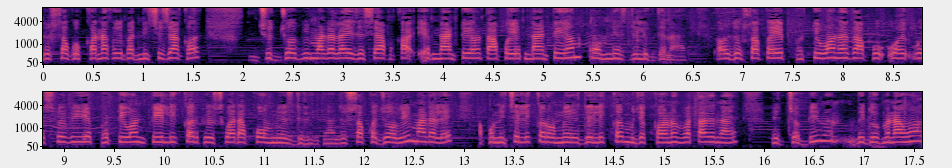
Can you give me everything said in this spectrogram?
दोस्तों, आपको करना के बाद नीचे जाकर, जो जो भी मॉडल है जैसे आपका एफ़ नाइनटी एम तो आपको F ninety M H D लिख देना है। और दोस्तों, आपका एफ़ फोर्टी वन है तो आपको उस पर भी एफ़ फोर्टी वन टी लिख कर फिर उसके बाद आपको एच डी लिख देना है। दोस्तों, आपका जो भी मॉडल है, आपको नीचे लिख कर ओमनी एच डी लिख कर मुझे में बता देना है। फिर जब भी मैं वीडियो बनाऊँगा,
